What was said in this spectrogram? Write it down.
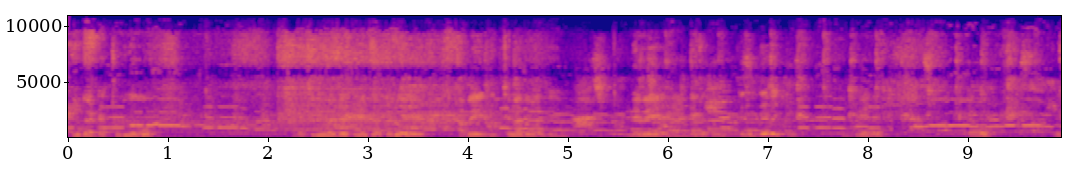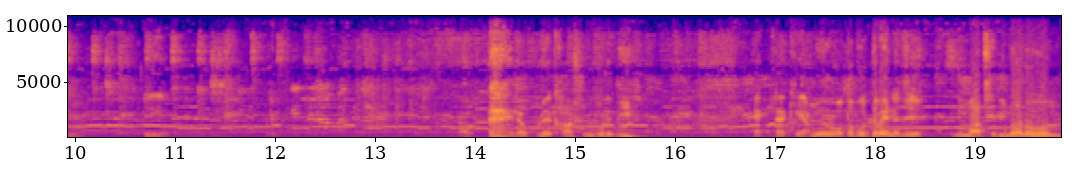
পিলুকে একটা চুল দেবো। চিনি মাছ পিলুকে পেল খাবে, দিচ্ছে না তোমাকে। দেবে হ্যাঁ দেবে দেবে ঠিক আছে? দেখো। এটাও- খুলে খাওয়া শুরু করে দিই। একটা খেয়ে আমি অত বলতে পারি না যে মাছ হেবি নরম,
